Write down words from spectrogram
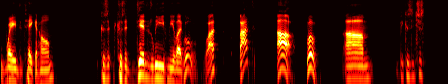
way to take it home because it because it did leave me like, ooh, what? What? Oh, whoa. Um, because it just.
